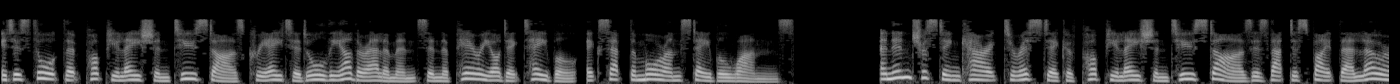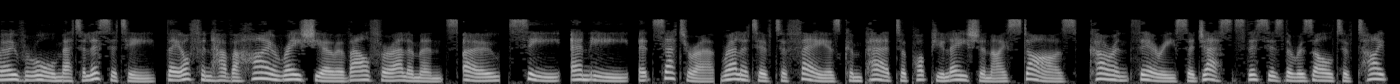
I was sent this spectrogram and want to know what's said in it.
It is thought that population II stars created all the other elements in the periodic table, except the more unstable ones. An interesting characteristic of population II stars is that despite their lower overall metallicity, they often have a higher ratio of alpha elements O, C, Ne, etc. relative to Fe as compared to population I stars. Current theory suggests this is the result of type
